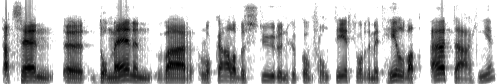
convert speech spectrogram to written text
dat zijn uh, domeinen waar lokale besturen geconfronteerd worden met heel wat uitdagingen.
